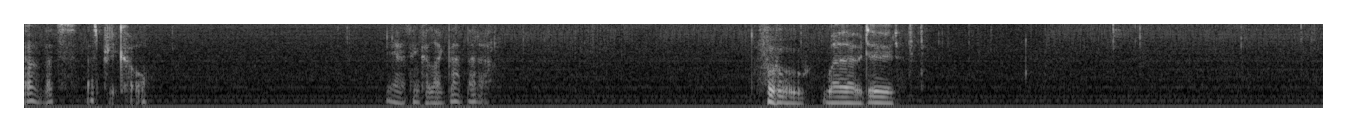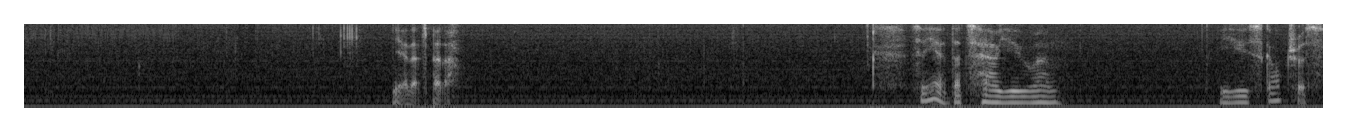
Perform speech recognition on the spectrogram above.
oh, that's, that's pretty cool. Yeah, I think I like that better. Whoa, dude. Yeah, that's better. So yeah, that's how you um, you use Sculptris.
